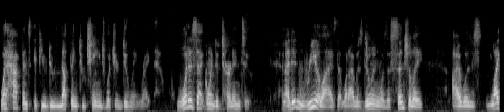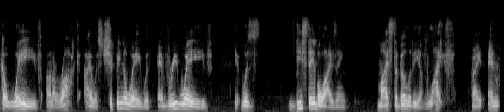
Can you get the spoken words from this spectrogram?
what happens if you do nothing to change what you're doing right now? What is that going to turn into? And I didn't realize that what I was doing was essentially I was like a wave on a rock. I was chipping away with every wave. It was destabilizing my stability of life, right? And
